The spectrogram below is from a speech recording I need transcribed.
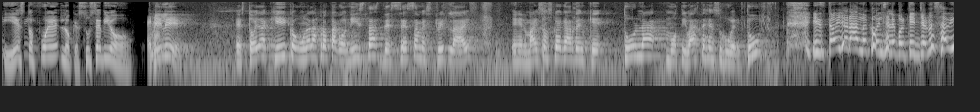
y esto fue lo que sucedió. Mili, estoy aquí con una de las protagonistas de Sesame Street Live en el Madison Square Garden que tú la motivaste en su juventud. Y estoy llorando, conchale, porque yo no sabía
